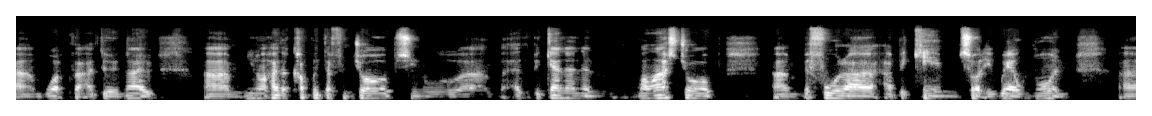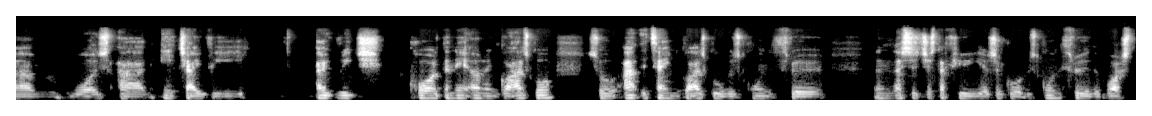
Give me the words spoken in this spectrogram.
um, work that I do now, um, you know, I had a couple of different jobs, you know, um, at the beginning, and my last job um, before I, I, became sort of well known um, was an HIV outreach coordinator in Glasgow. So at the time, Glasgow was going through, and this is just a few years ago, it was going through the worst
